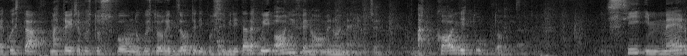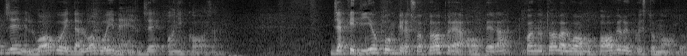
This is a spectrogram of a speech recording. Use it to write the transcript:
è questa matrice, questo sfondo, questo orizzonte di possibilità da cui ogni fenomeno emerge, accoglie tutto, si immerge nel luogo e dal luogo emerge ogni cosa. Già che Dio compie la sua propria opera quando trova l'uomo povero in questo modo.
